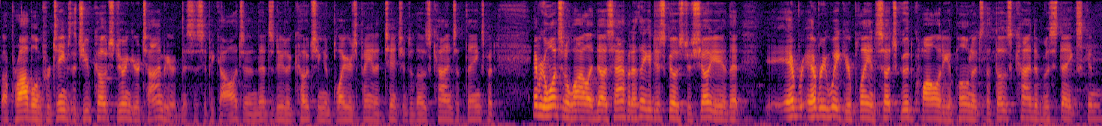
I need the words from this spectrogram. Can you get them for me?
a, a, problem for teams that you've coached during your time here at Mississippi College, and that's due to coaching and players paying attention to those kinds of things. But every once in a while it does happen. I think it just goes to show you that every every week you're playing such good quality opponents that those kind of mistakes can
